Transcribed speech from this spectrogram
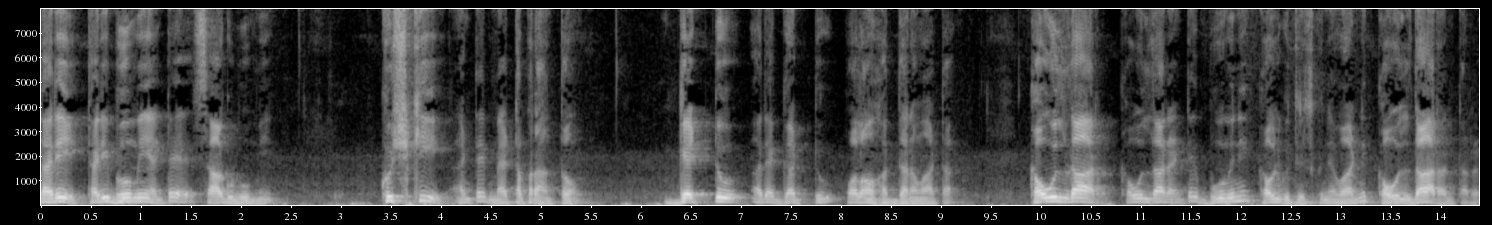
తరి తరి భూమి అంటే సాగు భూమి ఖుష్కి అంటే మెట్ట ప్రాంతం గెట్టు అదే గట్టు పొలం హద్దు అన్నమాట. కౌల్దార్ కౌల్దార్ అంటే భూమిని కౌలుకు తీసుకునేవాడిని కౌల్దార్ అంటారు.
